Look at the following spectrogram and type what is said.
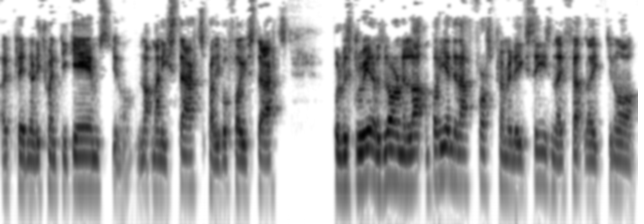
I played nearly 20 games, you know, not many starts, probably about five starts but it was great. I was learning a lot. And by the end of that first Premier League season, I felt like, you know,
